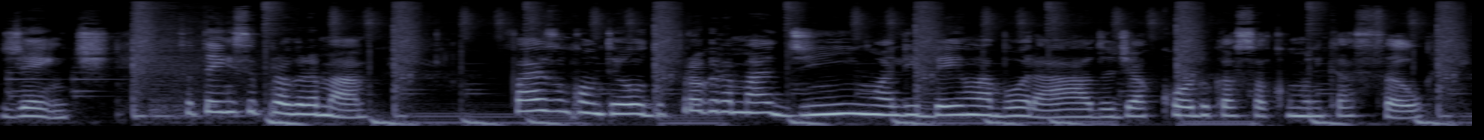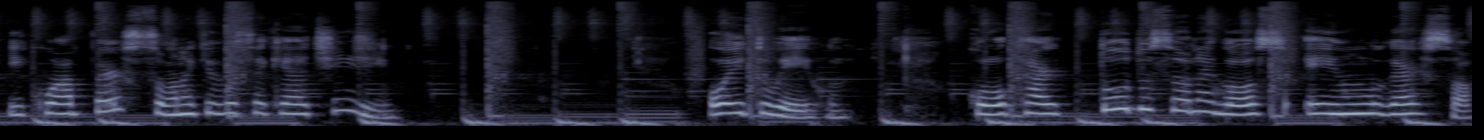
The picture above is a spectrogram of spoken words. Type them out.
Gente, você tem que se programar. Faz um conteúdo programadinho, ali bem elaborado, de acordo com a sua comunicação e com a persona que você quer atingir. Oito erro colocar tudo o seu negócio em um lugar só.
